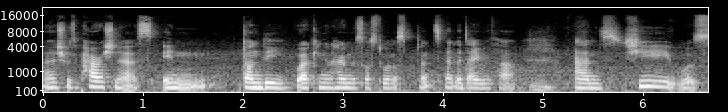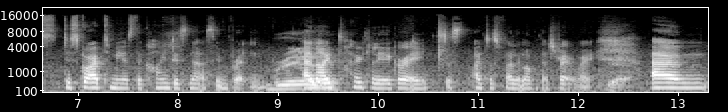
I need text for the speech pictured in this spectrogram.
Uh, she was a parish nurse in Dundee, working in a homeless hostel, and I spent, spent the day with her. And she was described to me as the kindest nurse in Britain. Really? And I totally agree. It's Just I just fell in love with her straight away. Um,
